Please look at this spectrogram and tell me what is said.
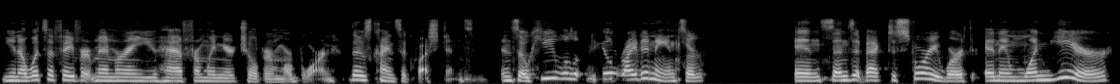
you know, what's a favorite memory you have from when your children were born? Those kinds of questions. Mhm. And so he will he'll write an answer and sends it back to Storyworth. And in one year,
